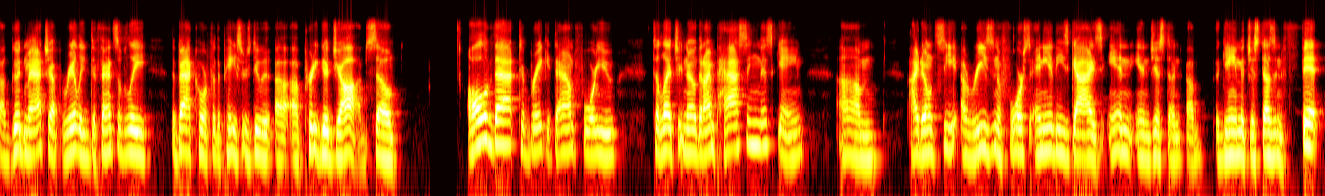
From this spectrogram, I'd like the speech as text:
a, good matchup, really. Defensively, the backcourt for the Pacers do a, a pretty good job. So, all of that to break it down for you to let you know that I'm passing this game. Um, I don't see a reason to force any of these guys in in just a, a, a, game that just doesn't fit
